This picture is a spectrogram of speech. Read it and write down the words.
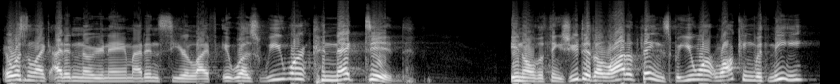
It wasn't like I didn't know your name, I didn't see your life. It was we weren't connected in all the things. You did a lot of things, but you weren't walking with me.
